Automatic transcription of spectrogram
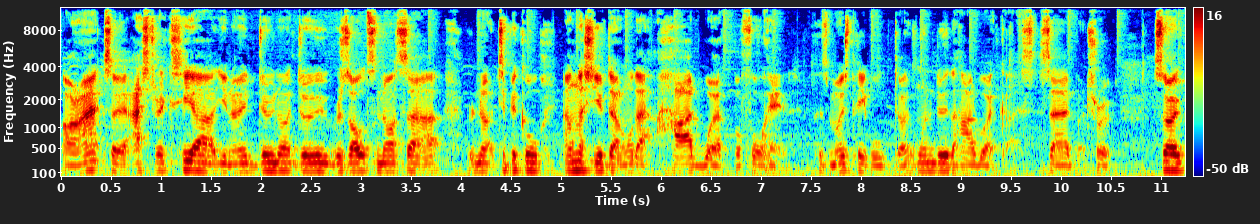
all right so asterisks here you know do not do results not uh not typical unless you've done all that hard work beforehand because most people don't want to do the hard work, guys. Sad but true. So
